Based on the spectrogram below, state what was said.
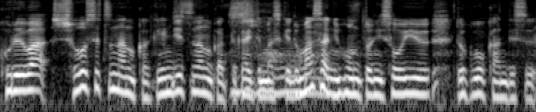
これは小説なのか現実なのかって書いてますけどまさに本当にそういう読後感です。ね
